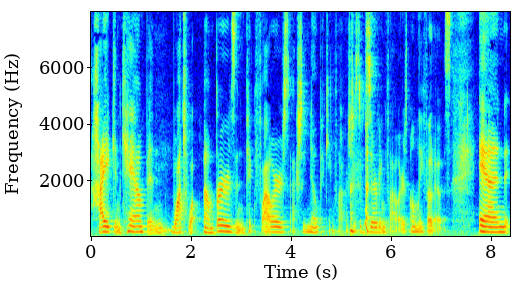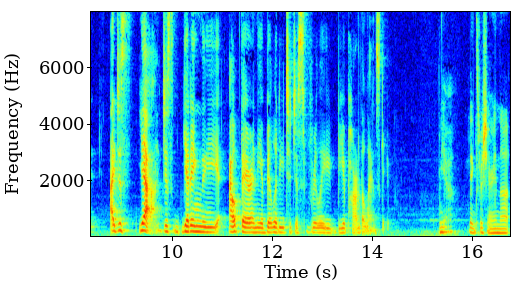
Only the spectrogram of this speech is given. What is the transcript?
hike and camp and watch um, birds and pick flowers. Actually, no picking flowers, just observing flowers, only photos. And I just, yeah, just getting the out there and the ability to just really be a part of the landscape. Yeah. Thanks for sharing that.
